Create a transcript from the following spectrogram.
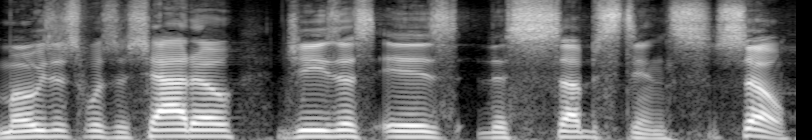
Moses was a shadow, Jesus is the substance. So,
